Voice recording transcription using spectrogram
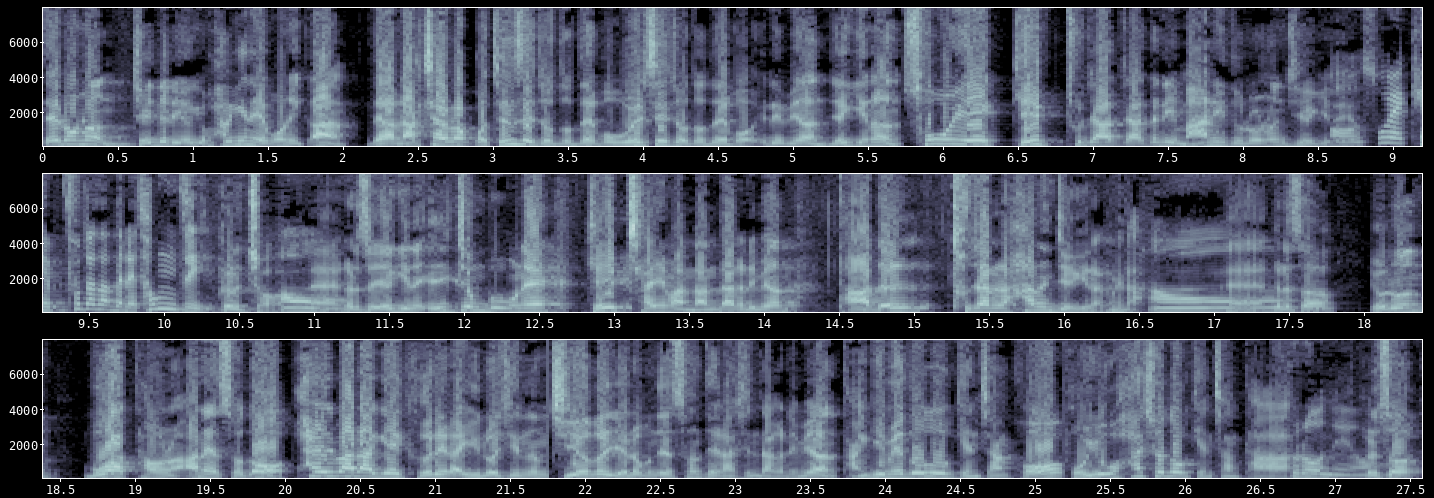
때로는 저희들이 여기 확인해 보니까 내가 낙찰받고 전세 줘도 되고 월세 줘도 되고 이러면 여기는 소액 갭 투자자들이 많이 들어오는 지역이래요. 어, 소액 갭 투자자들의 성지. 그렇죠. 어. 예, 그래서 여기는 일정 부분의 갭 차이만 난다 그러면 다들 투자를 하는 지역이랍니다. 어, 예, 그래서 이런 모아타운 안에서도 활발하게 거래가 이루어지는 지역을 여러분들이 선택하신다 그러면 단기 매도도 괜찮고 보유하셔도 괜찮다. 그러네요. 그래서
